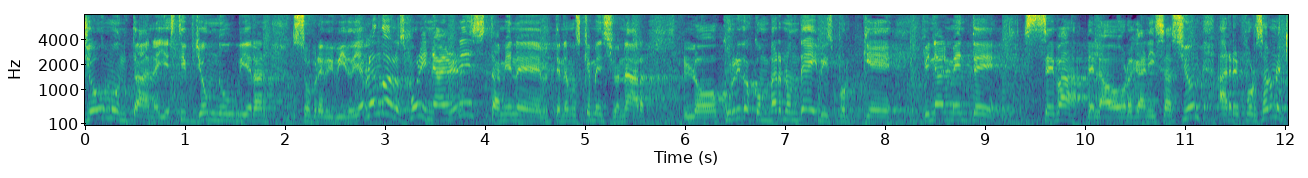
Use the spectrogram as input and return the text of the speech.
Joe Montana y Steve Young no hubieran sobrevivido. Y hablando de los 49ers, también eh, tenemos que mencionar lo ocurrido con Vernon Davis, porque finalmente se va de la organización a reforzar un equipo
